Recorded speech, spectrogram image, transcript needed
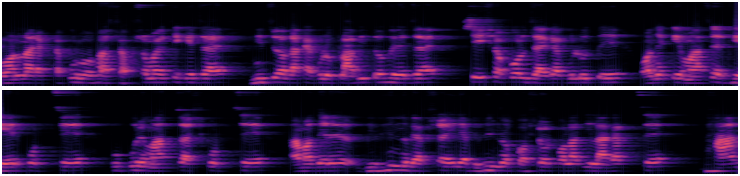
বন্যার একটা পূর্বাভাস সবসময় থেকে যায় নিচু এলাকাগুলো প্লাবিত হয়ে যায়। সেই সকল জায়গাগুলোতে অনেকে মাছের ঘের করছে, পুকুরে মাছ চাষ করছে, আমাদের বিভিন্ন ব্যবসায়ীরা বিভিন্ন ফসল ফলাদি লাগাচ্ছে, ধান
